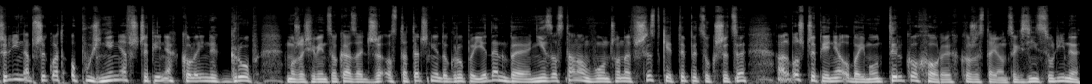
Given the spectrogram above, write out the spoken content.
Czyli na przykład opóźnienia w szczepieniach kolejnych grup. Może się więc okazać, że ostatecznie do grupy 1B nie zostaną włączone wszystkie typy cukrzycy, albo szczepienia obejmą tylko chorych korzystających z insuliny.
